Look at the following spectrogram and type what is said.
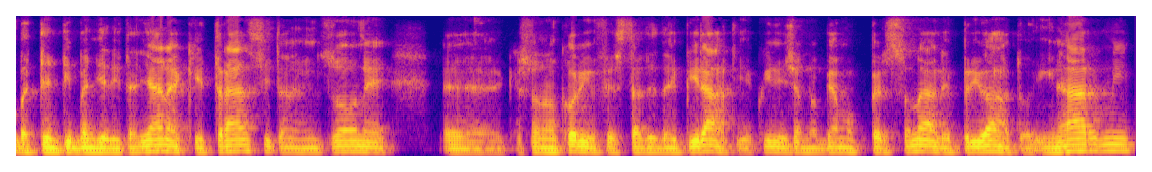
battenti bandiera italiana che transitano in zone eh, che sono ancora infestate dai pirati e quindi diciamo, abbiamo personale privato in armi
